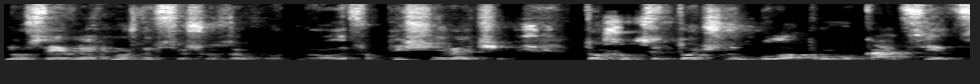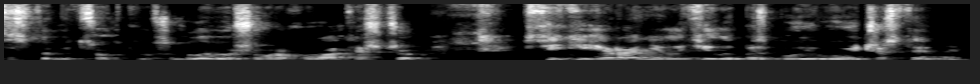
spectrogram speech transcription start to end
Ну, заявляти можна все, що завгодно, але фактичні речі, то, що це точно була провокація, це 100%. Особливо, що врахувати, що всі ті герані летіли без бойової частини.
